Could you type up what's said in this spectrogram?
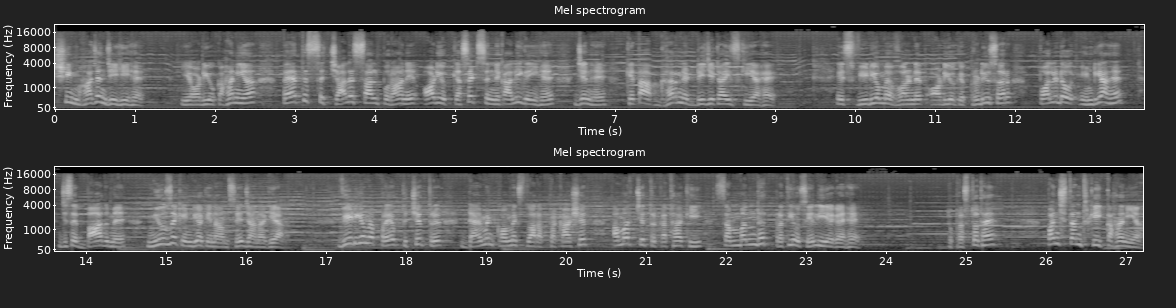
श्री महाजन जी ही हैं। ये ऑडियो कहानियाँ 35 से 40 साल पुराने ऑडियो कैसेट से निकाली गई हैं, जिन्हें किताब घर ने डिजिटाइज किया है। इस वीडियो में वर्णित ऑडियो के प्रोड्यूसर पॉलिडोर इंडिया हैं, जिसे बाद में म्यूज़िक इंडिया के नाम से जाना गया। वीडियो में प्रयुक्त चित्र डायमंड कॉमिक्स द्वारा प्रकाशित अमर चित्र कथा की संबंधित प्रतियों से लिए गए हैं। तो प्रस्तुत है पंचतंत्र की कहानियाँ।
